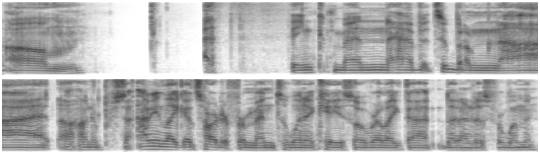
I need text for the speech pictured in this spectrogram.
Um, I think men have it too, but I'm not hundred percent. I mean, like it's harder for men to win a case over like that than it is for women.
